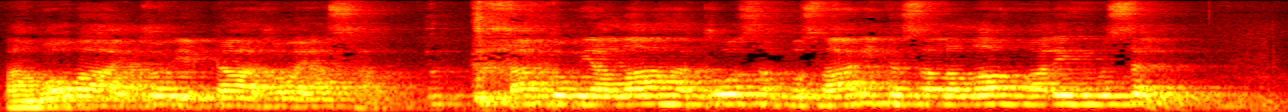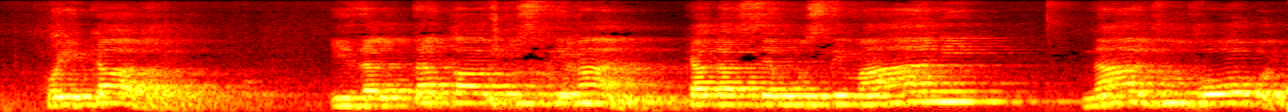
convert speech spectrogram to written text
Pa mu ovaj čovjek kaže, ovaj ashab, tako mi Allaha, čuo sam poslanika, sallallahu alaihi wa sallam, koji kaže, I da taka muslimani, kada se muslimani nađu u dvoboju,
